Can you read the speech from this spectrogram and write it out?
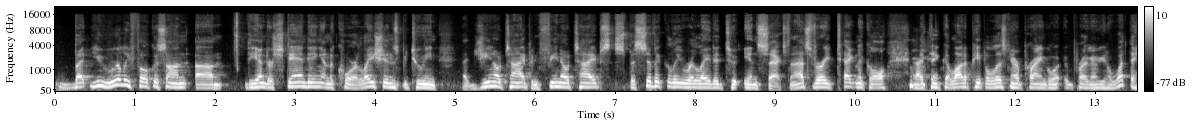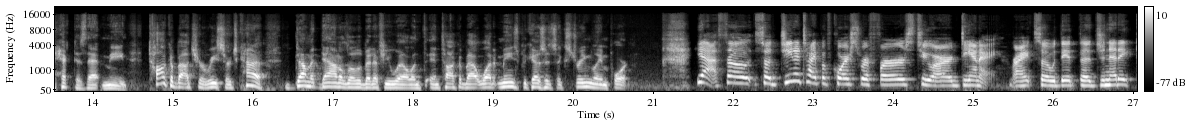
but you really focus on um, the understanding and the correlations between uh, genotype and phenotypes specifically related to insects and that's very technical and i think a lot of people listening are probably going, probably going you know what the heck does that mean talk about your research kind of dumb it down a little bit if you will and, and talk about what it means because it's extremely important yeah. So so genotype, of course, refers to our DNA, right? So the the genetic,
